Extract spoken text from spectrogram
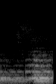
John.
